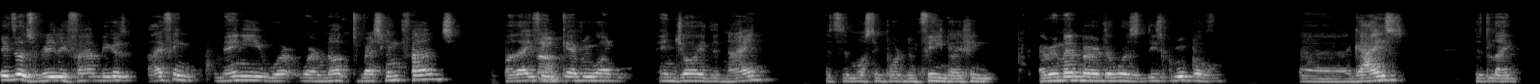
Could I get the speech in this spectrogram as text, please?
It was really fun because I think many were, were not wrestling fans, but I think no. everyone enjoyed the night. That's the most important thing. I think I remember there was this group of uh, guys that like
